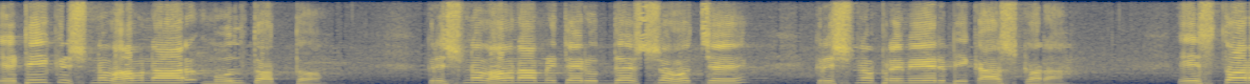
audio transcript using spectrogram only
এটি কৃষ্ণ ভাবনার মূল তত্ত্ব। কৃষ্ণ ভাবনামৃতের উদ্দেশ্য হচ্ছে কৃষ্ণ প্রেমের বিকাশ করা। এই স্তর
